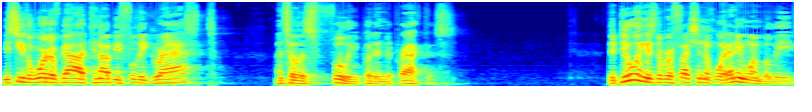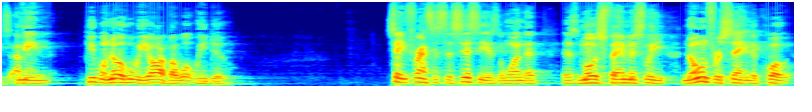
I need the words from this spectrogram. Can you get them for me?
You see, the Word of God cannot be fully grasped until it's fully put into practice. The doing is the reflection of what anyone believes. I mean, people know who we are by what we do. St. Francis of Assisi is the one that is most famously known for saying the quote,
